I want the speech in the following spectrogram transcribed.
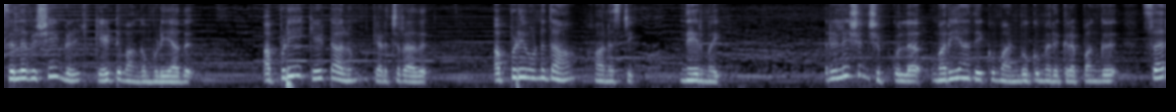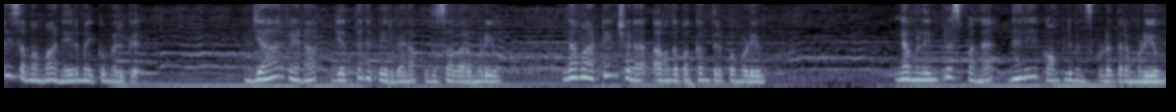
சில விஷயங்கள் கேட்டு வாங்க முடியாது. அப்படியே கேட்டாலும் கிடைச்சிடாது அப்படி ஒன்று தான் ஹானஸ்டி நேர்மை. ரிலேஷன்ஷிப்குள்ள மரியாதைக்கும் அன்புக்கும் இருக்கிற பங்கு சரிசமமா நேர்மைக்கும் இருக்கு. யார் வேணா எத்தனை பேர் வேணா புதுசா வர முடியும். நம்ம அட்டென்ஷனை அவங்க பக்கம் திருப்ப முடியும். நம்மளை இம்ப்ரெஸ் பண்ண நிறைய காம்ப்ளிமெண்ட்ஸ் கூட தர முடியும்.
